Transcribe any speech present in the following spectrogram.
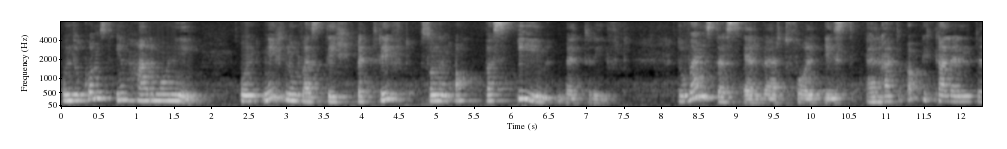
und du kommst in Harmonie. Und nicht nur was dich betrifft, sondern auch was ihm betrifft. Du weißt, dass er wertvoll ist. Er hat auch die Talente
